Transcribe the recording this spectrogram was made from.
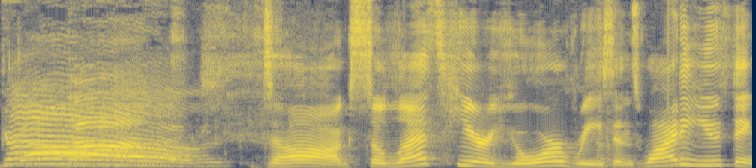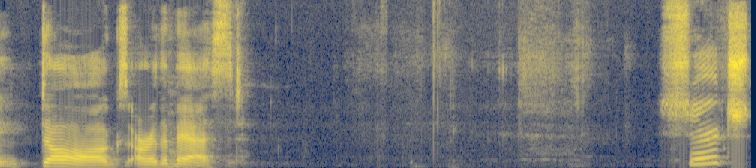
Dogs! Dogs. So let's hear your reasons. Why do you think dogs are the best? Search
